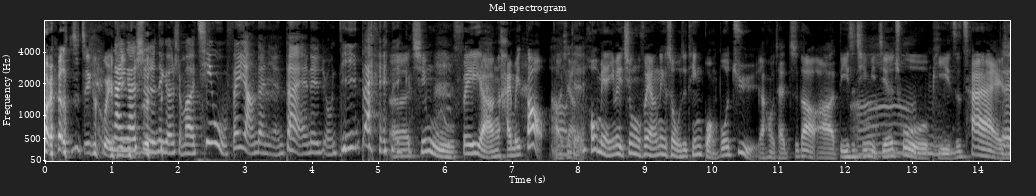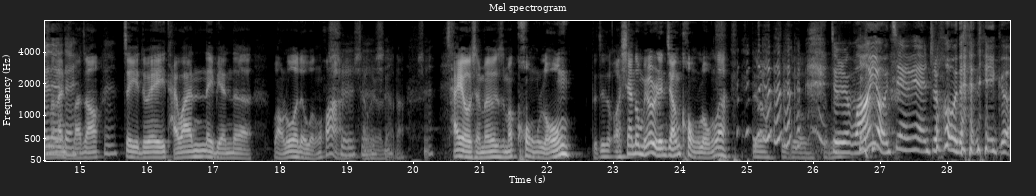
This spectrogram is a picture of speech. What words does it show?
好像是这个鬼名。那应该是那个什么轻舞飞扬的年代，那种第一代。呃，轻舞飞扬还没到，好像后面因为轻舞飞扬那个时候我是听广播剧，然后才知道啊，第一次亲密接触痞子蔡什么乱七八糟这一堆台湾那边的网络的文化，是是是，是才有什么什么恐龙。的这种，哦，现在都没有人讲恐龙了，对吧？就是网友见面之后的那个，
